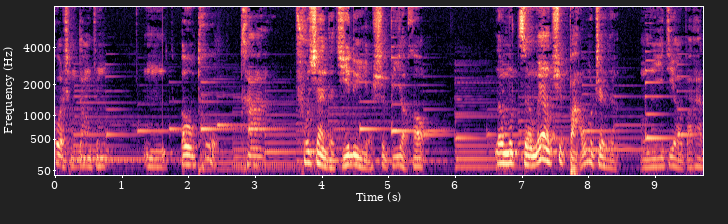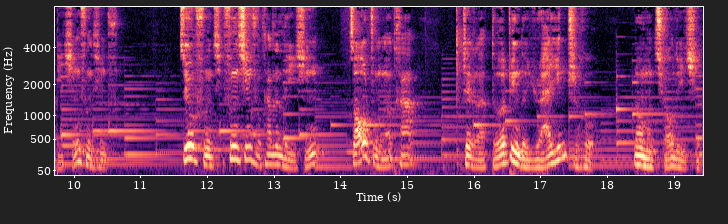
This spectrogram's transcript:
过程当中，嗯呕吐它。出现的几率也是比较高。那么，怎么样去把握这个？我们一定要把它类型分清楚。只有分分清楚它的类型，找准了它这个得病的原因之后，那我们调理起来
